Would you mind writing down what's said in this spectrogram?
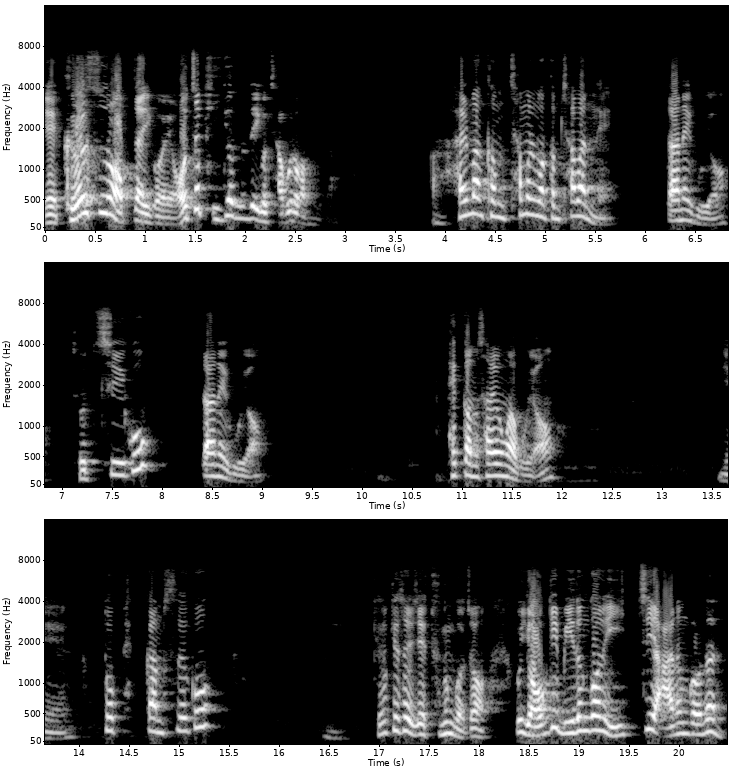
예, 그럴 수는 없다 이거예요. 어차피 이겼는데 이거 잡으러 갑니다. 아, 할 만큼 참을 만큼 참았네. 따내고요. 젖히고 따내고요. 팩감 사용하고요. 예, 또 팩감 쓰고 예, 계속해서 이제 두는 거죠. 여기 밀은 거는 있지 않은 거는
